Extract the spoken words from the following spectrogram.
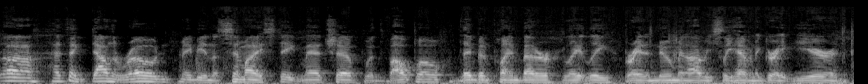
Uh, I think down the road, maybe in a semi-state matchup with Valpo, they've been playing better lately. Brandon Newman obviously having a great year, and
